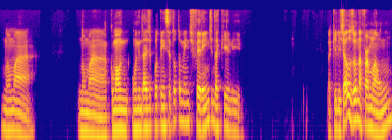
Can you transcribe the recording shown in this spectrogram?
numa numa com uma unidade de potência totalmente diferente daquele daquele já usou na Fórmula 1.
